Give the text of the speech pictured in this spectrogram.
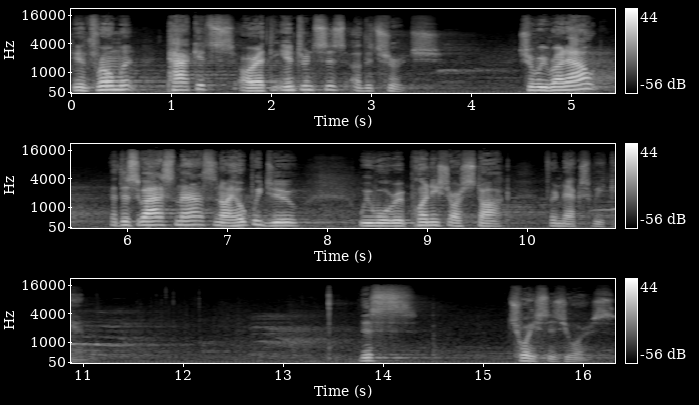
The enthronement packets are at the entrances of the church. Should we run out at this last Mass, and I hope we do, we will replenish our stock for next weekend. This choice is yours.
